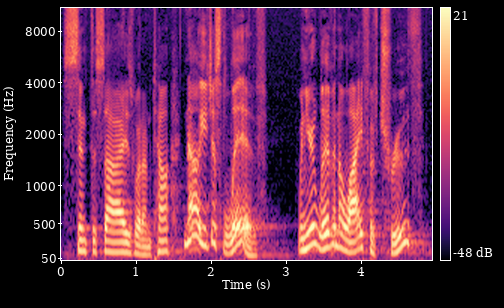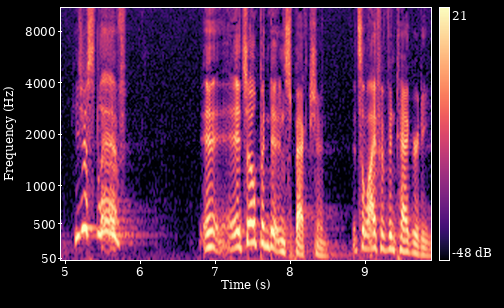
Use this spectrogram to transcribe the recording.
synthesize what I'm telling? No, you just live. When you're living a life of truth, you just live. It's open to inspection. It's a life of integrity.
